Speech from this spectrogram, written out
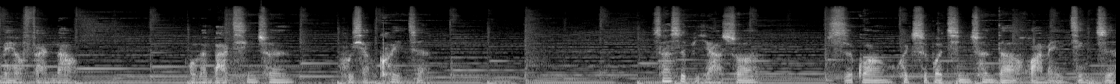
没有烦恼，我们把青春互相馈赠。莎士比亚说：“时光会刺破青春的华美精致，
